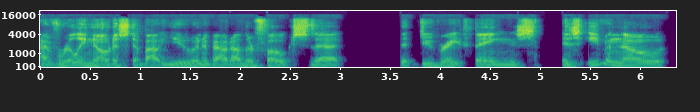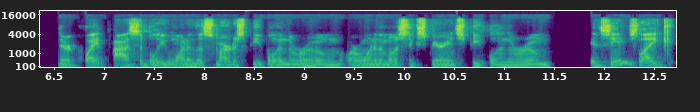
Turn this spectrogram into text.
I've really noticed about you and about other folks that that do great things is even though they're quite possibly one of the smartest people in the room or one of the most experienced people in the room, it seems like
